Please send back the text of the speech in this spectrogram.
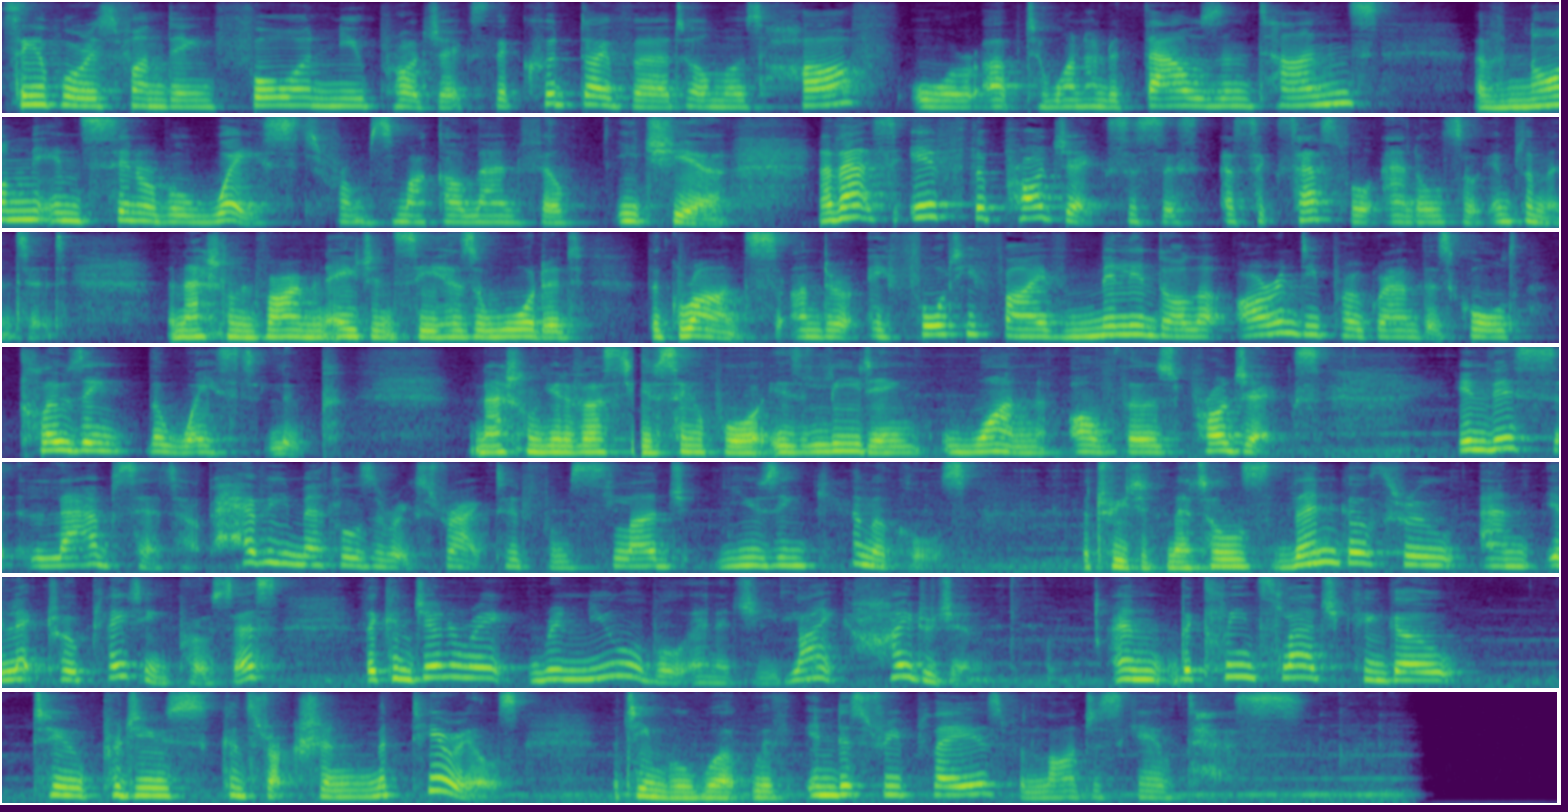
Singapore is funding four new projects that could divert almost half or up to 100,000 tons of non incinerable waste from Semakau landfill each year. Now, that's if the projects are successful and also implemented. The National Environment Agency has awarded the grants under a $45 million R&D program that's called Closing the Waste Loop. National University of Singapore is leading one of those projects. In this lab setup, heavy metals are extracted from sludge using chemicals. The treated metals then go through an electroplating process that can generate renewable energy like hydrogen. And the clean sludge can go to produce construction materials. The team will work with industry players for larger scale tests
